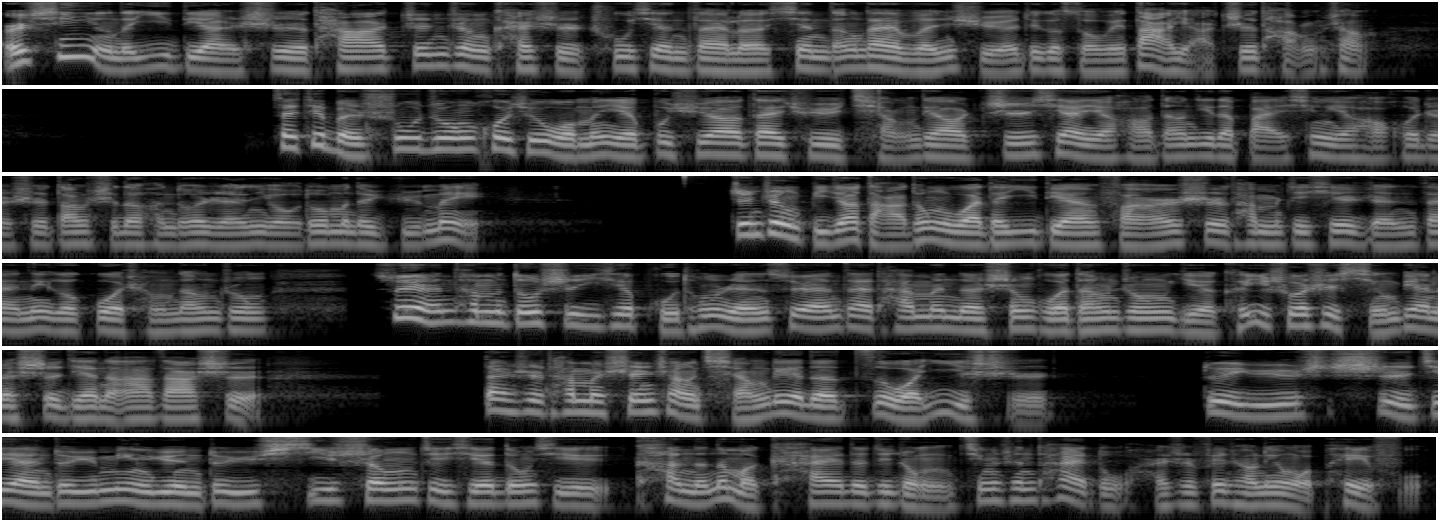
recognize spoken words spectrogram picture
而新颖的一点是，它真正开始出现在了现当代文学这个所谓大雅之堂上。在这本书中，或许我们也不需要再去强调知县也好、当地的百姓也好，或者是当时的很多人有多么的愚昧。真正比较打动我的一点，反而是他们这些人在那个过程当中，虽然他们都是一些普通人，虽然在他们的生活当中也可以说是行遍了世间的阿扎事，但是他们身上强烈的自我意识，对于事件、对于命运、对于牺牲这些东西看得那么开的这种精神态度，还是非常令我佩服。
